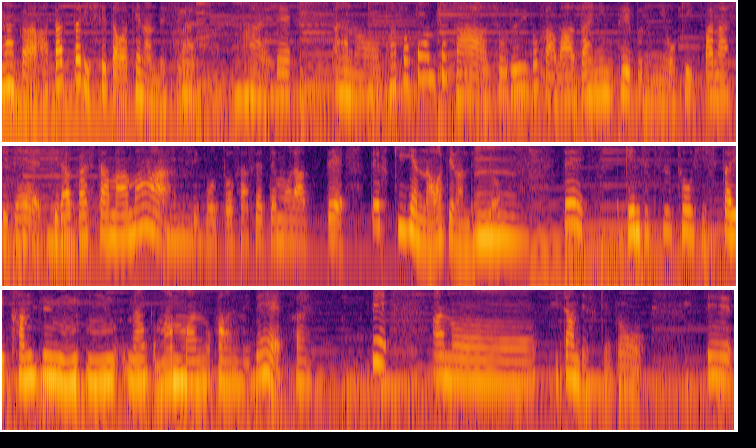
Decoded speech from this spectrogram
なんか当たったりしてたわけなんですよ。はい。はい、であのパソコンとか書類とかはダイニングテーブルに置きっぱなしで散らかしたままうん。仕事させてもらってで不機嫌なわけなんですよ。うん。で現実逃避したい感じんなんか満々の感じで、はいあのーいたんですけどで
